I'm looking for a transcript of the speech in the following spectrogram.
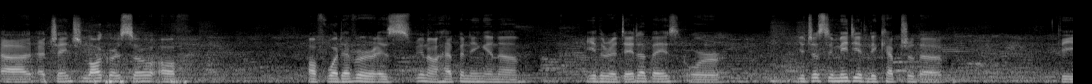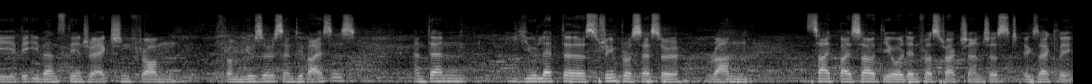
uh, a change log or so of of whatever is you know happening in a either a database or you just immediately capture the the, the events, the interaction from from users and devices, and then you let the stream processor run side by side the old infrastructure and just exactly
